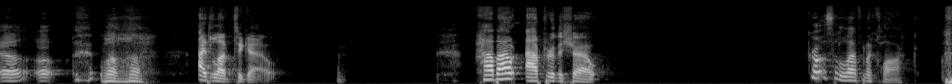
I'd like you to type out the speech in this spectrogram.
Oh, oh. well, uh, I'd love to go. How about after the show? Girl, it's 11 o'clock. no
